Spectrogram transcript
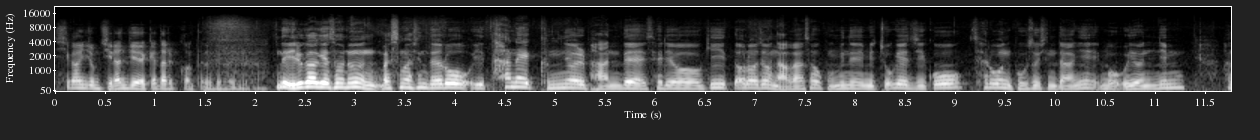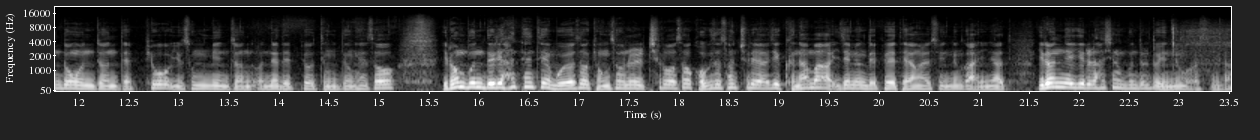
시간이 좀 지난 뒤에 깨달을 것 같다는 생각입니다. 근데 일각에서는 말씀하신 대로 이 탄핵 극렬 반대 세력이 떨어져 나가서 국민의힘이 쪼개지고 새로운 보수 신당이 뭐 의원님 한동훈 전 대표, 유승민 전 원내대표 등등 해서 이런 분들이 한 텐트에 모여서 경선을 치러서 거기서 선출해야지 그나마 이재명 대표에 대항할 수 있는 거 아니냐 이런 얘기를 하시는 분들도 있는 것 같습니다.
